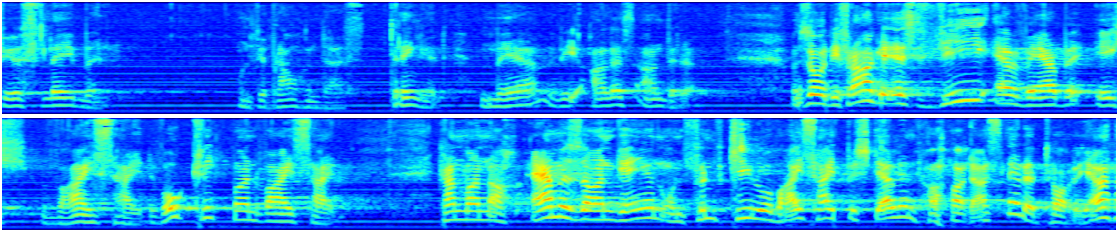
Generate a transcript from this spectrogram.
fürs Leben. Und wir brauchen das dringend, mehr wie alles andere. Und so, die Frage ist, wie erwerbe ich Weisheit? Wo kriegt man Weisheit? Kann man nach Amazon gehen und fünf Kilo Weisheit bestellen? Oh, das wäre toll, ja?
